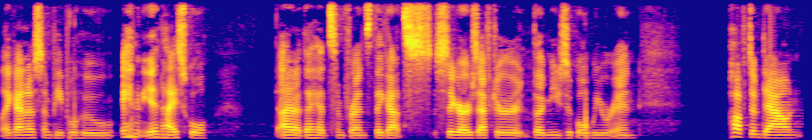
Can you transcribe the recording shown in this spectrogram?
Like I know some people who in, in high school, I, I had some friends. They got c- cigars after the musical we were in. Puffed them down,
